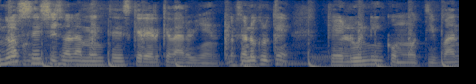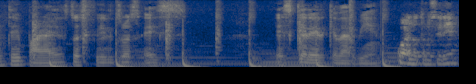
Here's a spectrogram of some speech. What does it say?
No sé si solamente es querer quedar bien. O sea, no creo que, que el único motivante para estos filtros es, es querer quedar bien. ¿Cuál otro sería?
